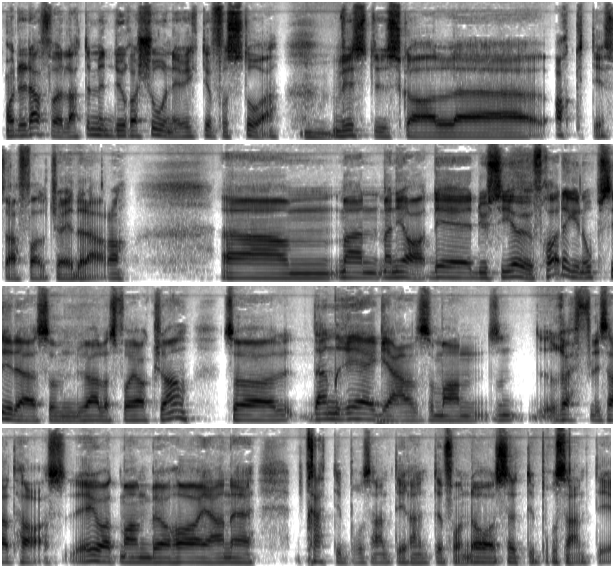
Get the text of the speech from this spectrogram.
Og det er derfor dette med durasjon er viktig å forstå, hvis du skal eh, aktivt i hvert fall trade der. da. Um, men, men ja, det, du sier jo fra deg en oppside som du ellers får i aksjer. Så den regelen som man sånn, røftlig sett har, det er jo at man bør ha gjerne 30% i rentefond og 70 i,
